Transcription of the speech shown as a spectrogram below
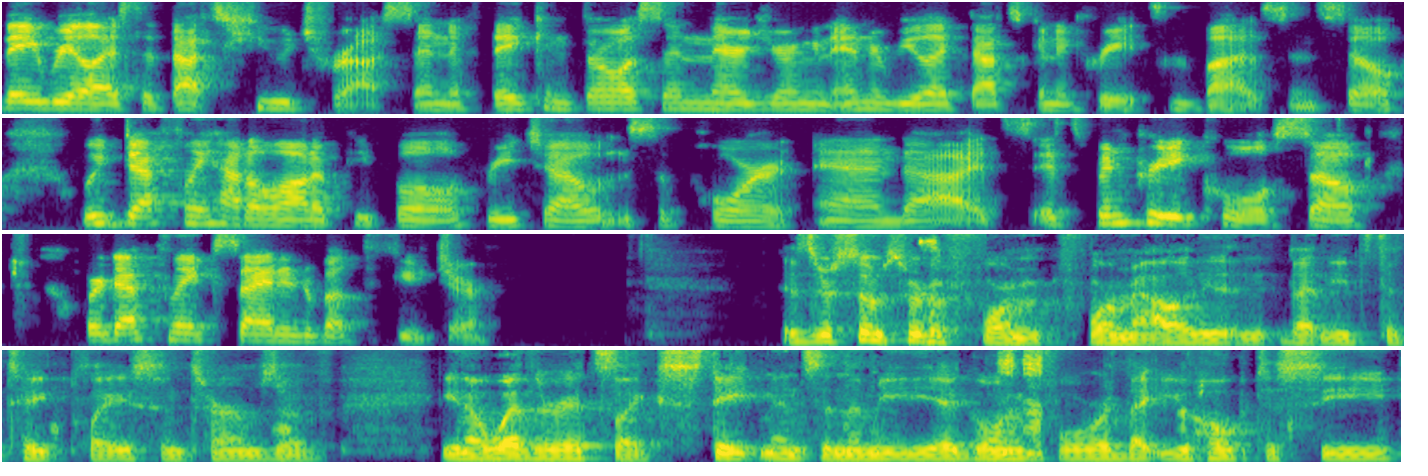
they realize that that's huge for us, and if they can throw us in there during an interview, like that's going to create some buzz. And so we've definitely had a lot of people reach out and support, and uh, it's it's been pretty cool. So we're definitely excited about the future is there some sort of form formality that needs to take place in terms of you know whether it's like statements in the media going forward that you hope to see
